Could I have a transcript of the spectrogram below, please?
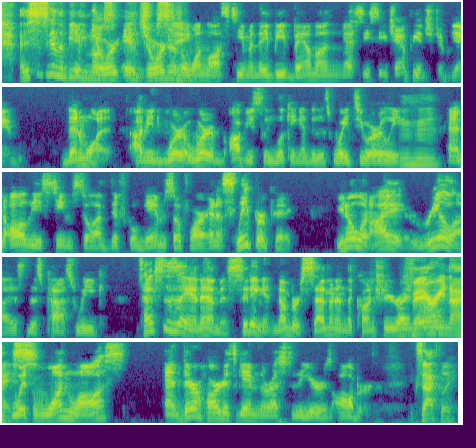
this is going to be If, the most Georgia, if Georgia's a one loss team and they beat Bama in the SEC championship game, then what? I mean, we're we're obviously looking into this way too early, Mhm. and all these teams still have difficult games so far. And a sleeper pick. You know what I realized this past week? Texas A&M is sitting at number seven in the country right Very now nice. with one loss, and their hardest game the rest of the year is Auburn. Exactly.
